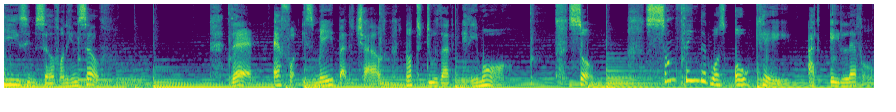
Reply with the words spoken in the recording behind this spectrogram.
ease himself on himself. Then effort is made by the child not to do that anymore. So, something that was okay at a level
